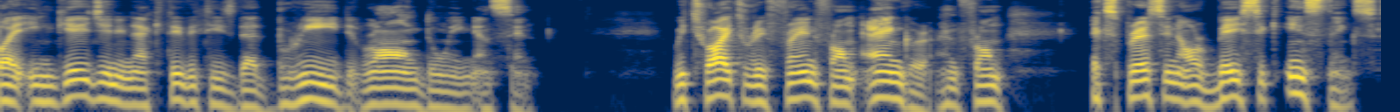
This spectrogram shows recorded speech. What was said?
by engaging in activities that breed wrongdoing and sin. We try to refrain from anger and from expressing our basic instincts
